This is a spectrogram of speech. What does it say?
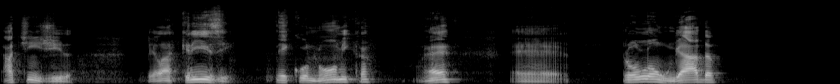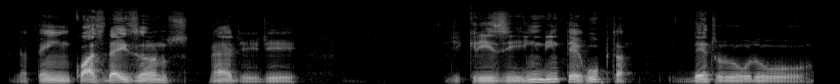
atingida pela crise econômica, né, é, prolongada, já tem quase 10 anos né, de, de, de crise ininterrupta dentro do, do,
